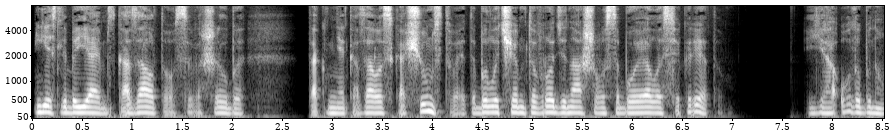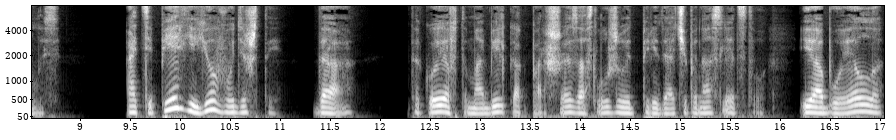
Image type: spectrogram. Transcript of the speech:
Если бы я им сказал, то совершил бы так мне казалось кощунство, это было чем-то вроде нашего Сабуэла секретом. Я улыбнулась. А теперь ее водишь ты. Да, такой автомобиль, как Порше, заслуживает передачи по наследству, и Абуэлла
